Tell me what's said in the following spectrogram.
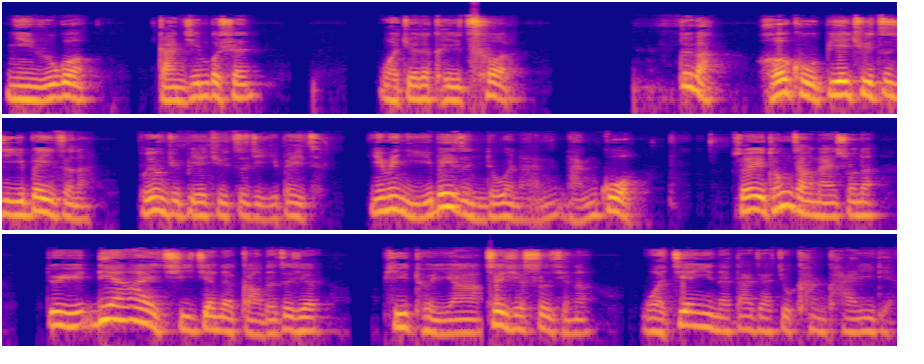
你如果感情不深，我觉得可以撤了，对吧？何苦憋屈自己一辈子呢？不用去憋屈自己一辈子，因为你一辈子你都会难难过。所以通常来说呢，对于恋爱期间的搞的这些劈腿呀这些事情呢，我建议呢大家就看开一点。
